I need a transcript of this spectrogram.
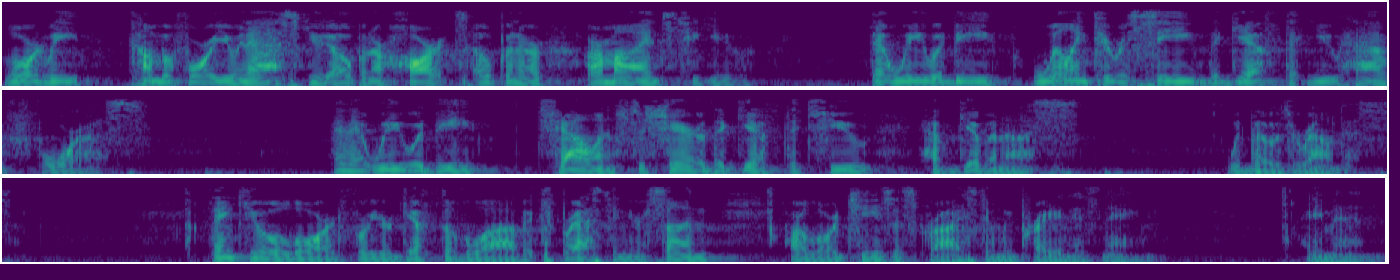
Lord, we come before you and ask you to open our hearts, open our, our minds to you, that we would be willing to receive the gift that you have for us, and that we would be challenged to share the gift that you have given us with those around us. Thank you, O Lord, for your gift of love expressed in your Son, our Lord Jesus Christ, and we pray in his name. Amen.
